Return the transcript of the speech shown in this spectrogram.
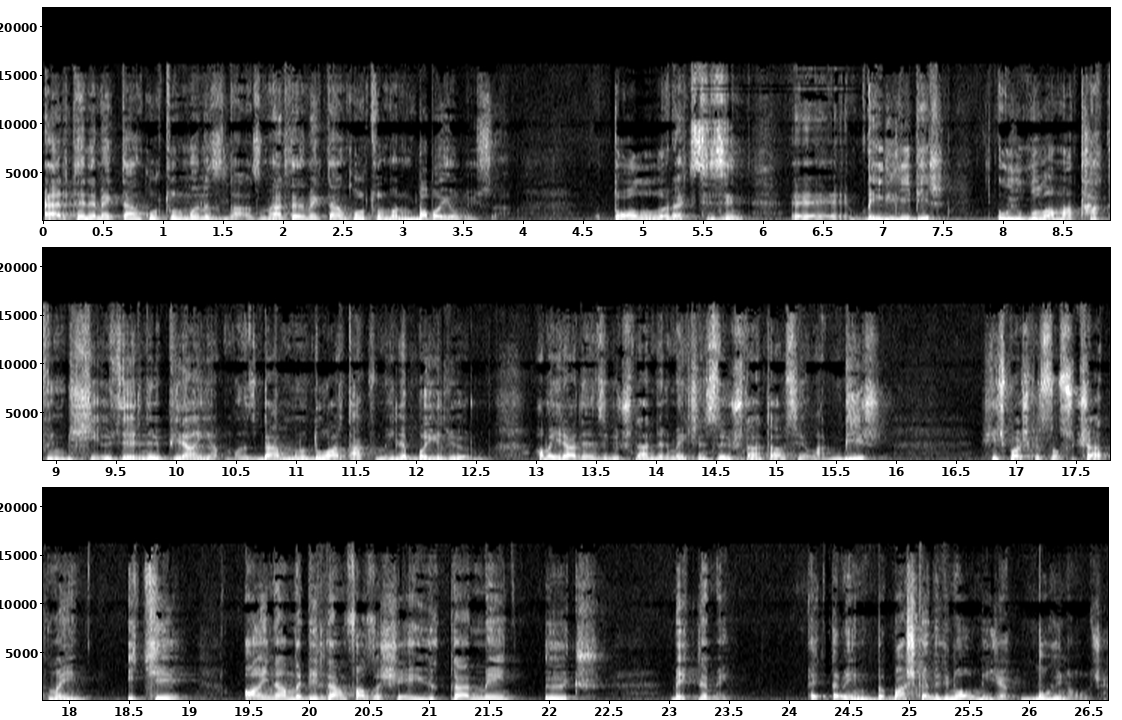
Ertelemekten kurtulmanız lazım. Ertelemekten kurtulmanın baba yoluysa doğal olarak sizin e, belli bir uygulama, takvim bir şey üzerine bir plan yapmanız. Ben bunu duvar takvimiyle bayılıyorum. Ama iradenizi güçlendirmek için size 3 tane tavsiyem var. 1. Hiç başkasına suç atmayın. 2. Aynı anda birden fazla şeye yüklenmeyin. 3. Beklemeyin. Beklemeyin. Başka bir gün olmayacak. Bugün olacak.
